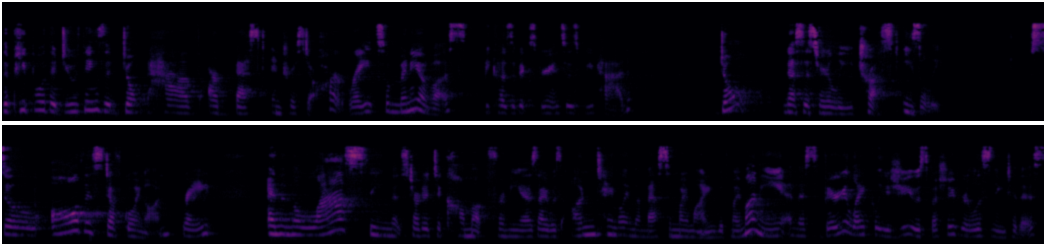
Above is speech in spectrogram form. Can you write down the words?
The people that do things that don't have our best interest at heart, right? So many of us, because of experiences we've had, don't necessarily trust easily. So, all this stuff going on, right? And then the last thing that started to come up for me as I was untangling the mess in my mind with my money, and this very likely is you, especially if you're listening to this,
